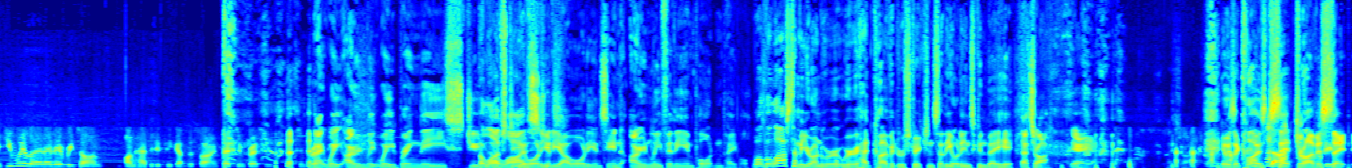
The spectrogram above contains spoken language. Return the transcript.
If you wheel that out every time, I'm happy to pick up the phone. That's impressive. That's Mate, impressive. we only we bring the studio, The live the studio live audience. studio audience in only for the important people. Well, the last time you were on, we, were, we had COVID restrictions, so the audience can be here. That's right. Yeah, yeah. That's right. It was a closed set driver's seat.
